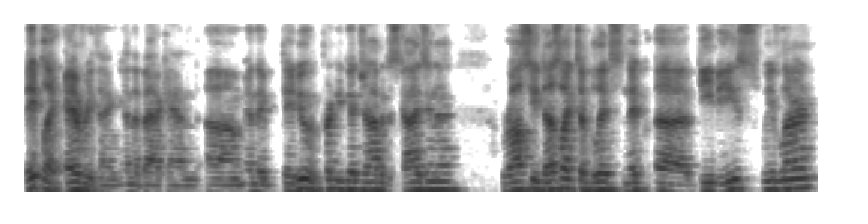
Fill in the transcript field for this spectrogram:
They play everything in the back end, um, and they they do a pretty good job of disguising it. Rossi does like to blitz Nick, uh, DBs. We've learned.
